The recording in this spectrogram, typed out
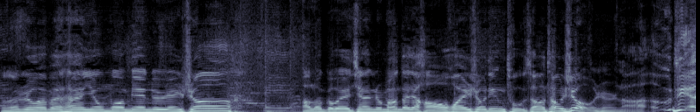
可能是我百态幽默面对人生。Hello，各位亲爱的朋友，大家好，欢迎收听吐槽涛秀，我是老天。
